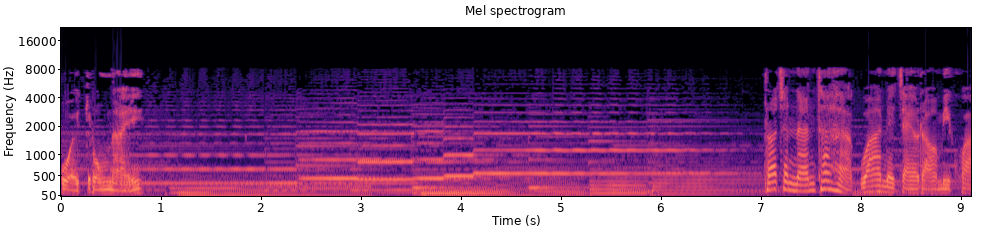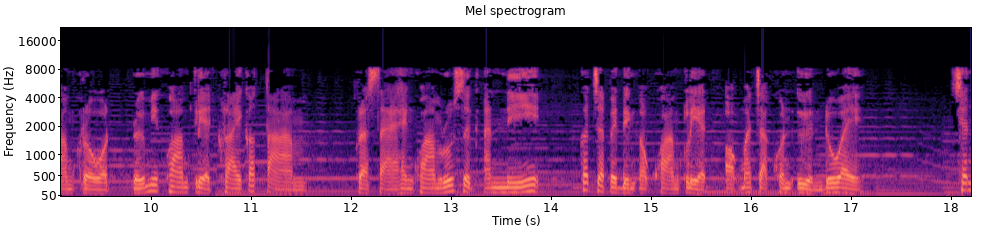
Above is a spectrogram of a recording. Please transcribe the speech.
ป่วยตรงไหน เพราะฉะนั้นถ้าหากว่าในใจเรามีความโกรธ หรือมีความเกลียดใครก็ตาม กระแสแห่งความรู้สึกอันนี้ก็จะไปดึงเอาความเกลียดออกมาจากคนอื่นด้วย เช่น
